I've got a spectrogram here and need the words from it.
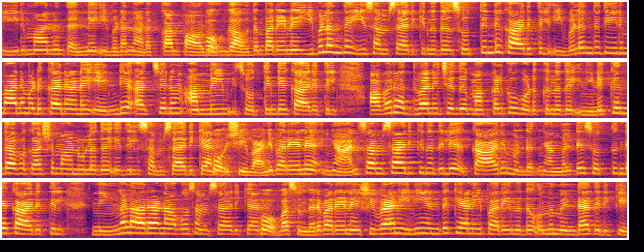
തീരുമാനം തന്നെ ഇവിടെ നടക്കാൻ പാടോ. ഗൗതം പറയണേ ഇവളെന്താ ഈ സംസാരിക്കുന്നത്? സ്വത്തിന്റെ കാര്യത്തിൽ ഇവളെന്ത് തീരുമാനമെടുക്കാനാണ്? എന്റെ അച്ഛനും അമ്മയും സ്വത്തിന്റെ കാര്യത്തിൽ അവർ അധ്വാനിച്ചത് മക്കൾക്ക് കൊടുക്കുന്നതിൽ നിനക്കെന്ത് അവകാശമാണുള്ളത് ഇതിൽ സംസാരിക്കാൻ? ശിവാനി പറ പറയണേ. ഞാൻ സംസാരിക്കുന്നതിൽ കാര്യമുണ്ട്. ഞങ്ങളുടെ സ്വത്തിന്റെ കാര്യത്തിൽ നിങ്ങൾ ആരാണാവോ സംസാരിക്കാൻ? ഓ വസുന്ധര പറയണേ. ശിവാൻ ഇനി എന്തൊക്കെയാണ് ഈ പറയുന്നത്? ഒന്നും മിണ്ടാതിരിക്കെ.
